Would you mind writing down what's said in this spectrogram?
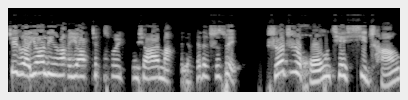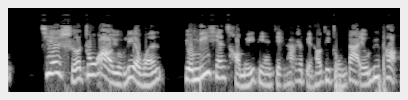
这个幺零二幺江苏尤小安妈孩子十岁，舌质红且细长，尖舌中凹有裂纹。有明显草莓点，检查是扁桃体肿大，有滤泡，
